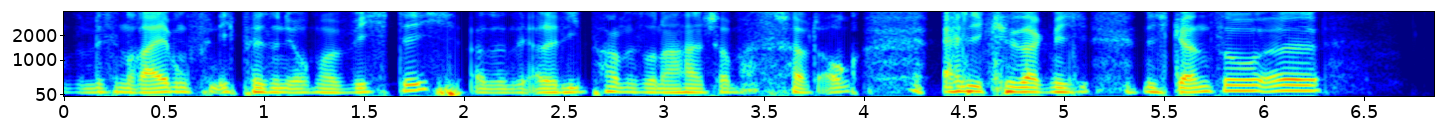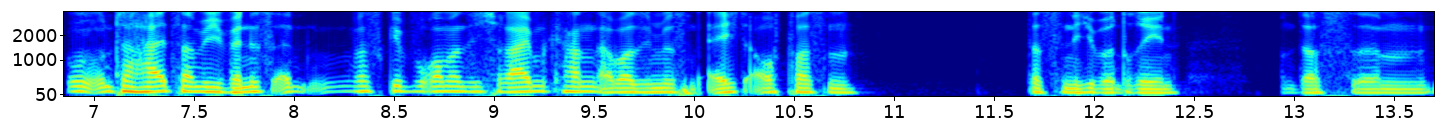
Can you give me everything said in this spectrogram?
so ein bisschen Reibung finde ich persönlich auch mal wichtig. Also wenn sie alle lieb haben, ist so eine Hallenstadtmeisterschaft auch ehrlich gesagt nicht, nicht ganz so äh, unterhaltsam, wie wenn es etwas gibt, woran man sich reiben kann, aber sie müssen echt aufpassen, dass sie nicht überdrehen und dass ähm,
